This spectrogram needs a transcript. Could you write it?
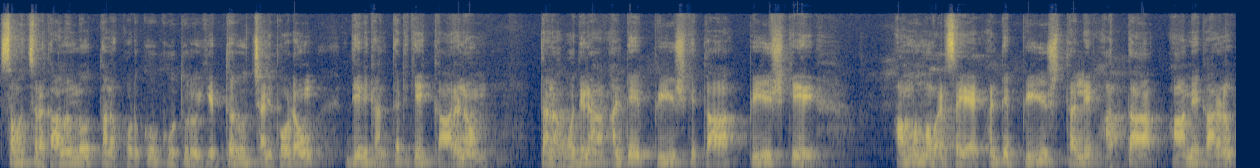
సంవత్సర కాలంలో తన కొడుకు కూతురు ఇద్దరూ చనిపోవడం దీనికి అంతటికీ కారణం తన వదిన అంటే పీయూష్కి తా పీయూష్కి అమ్మమ్మ వరిసయ్యే అంటే పీయూష్ తల్లి అత్త ఆమె కారణం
